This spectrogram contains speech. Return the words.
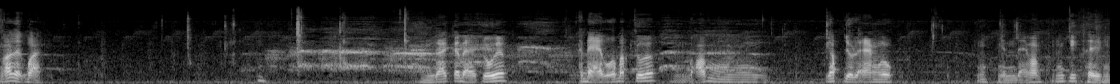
Nói tuyệt vời mình lấy cái bè chuối cái bè của cái bắp chuối bỏ gấp vô để ăn luôn. Nhìn đẹp không? Nó chiếc thiền.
